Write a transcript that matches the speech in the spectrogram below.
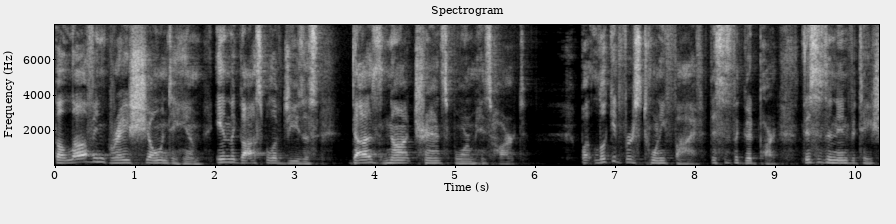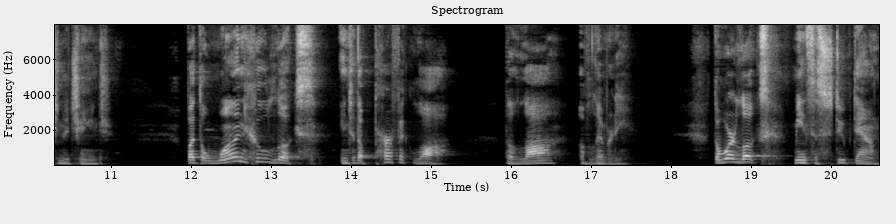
the love and grace shown to him in the gospel of Jesus does not transform his heart. But look at verse 25. This is the good part. This is an invitation to change. But the one who looks into the perfect law, the law of liberty. The word looks means to stoop down.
